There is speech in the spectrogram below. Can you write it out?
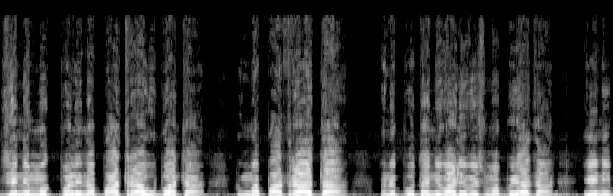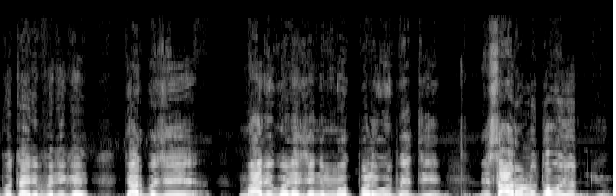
જેની મગફળીના પાથરા ઊભા હતા, ટૂંકમાં પાથરા હતા અને પોતાની વાડી વશમાં પીડ્યા હતા, એની પથારી ફરી ગઈ. ત્યાર પછી મારી ઘોડે જેની મગફળી ઊભી હતી એ સારું તો વયું જ ગયું.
